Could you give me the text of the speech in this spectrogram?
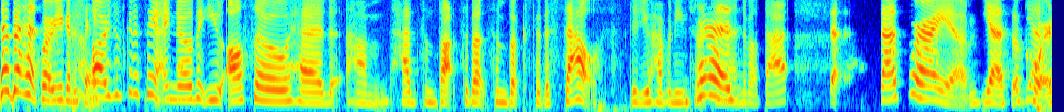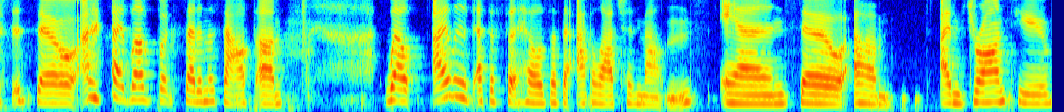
No, go ahead. What were you going to say? Oh, I was just going to say, I know that you also had um, had some thoughts about some books for the South. Did you have any to yes. recommend about that? Th- that's where I am. Yes, of yes. course. And so I, I, love books set in the South. Um, well, I live at the foothills of the Appalachian Mountains, and so um, I'm drawn to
